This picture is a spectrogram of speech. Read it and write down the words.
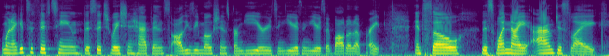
when I get to 15, the situation happens, all these emotions from years and years and years are bottled up, right? And so this one night, I'm just like,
